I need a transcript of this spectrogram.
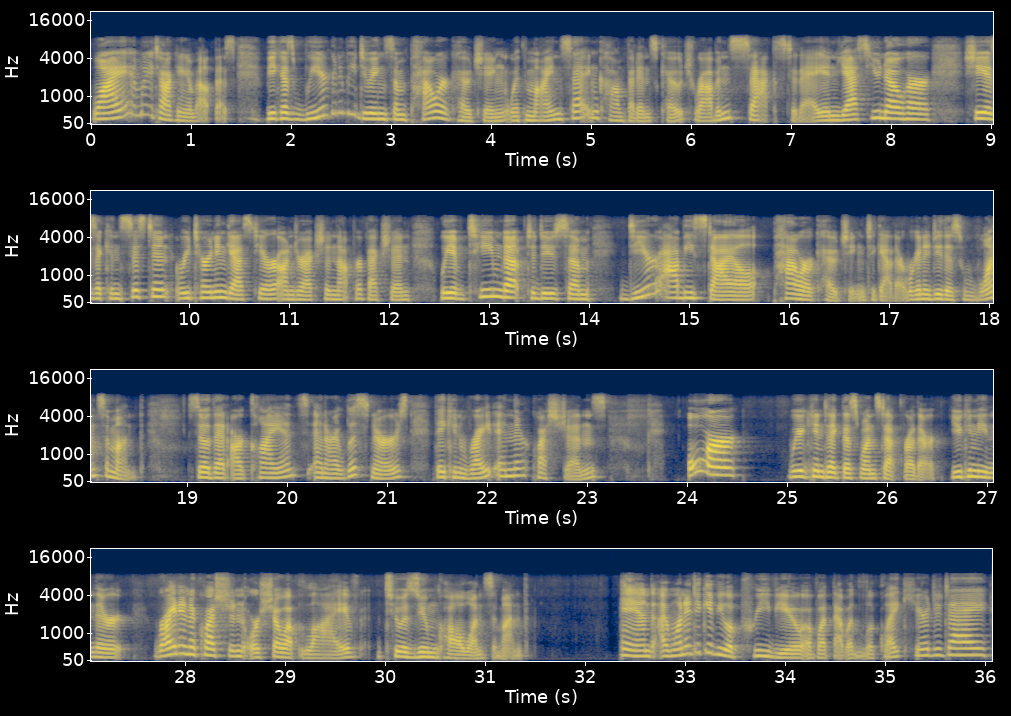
Why am I talking about this? Because we are going to be doing some power coaching with mindset and confidence coach Robin Sachs today. And yes, you know her. She is a consistent returning guest here on Direction Not Perfection. We have teamed up to do some Dear Abby style power coaching together. We're going to do this once a month so that our clients and our listeners they can write in their questions or we can take this one step further. You can either write in a question or show up live to a Zoom call once a month. And I wanted to give you a preview of what that would look like here today.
